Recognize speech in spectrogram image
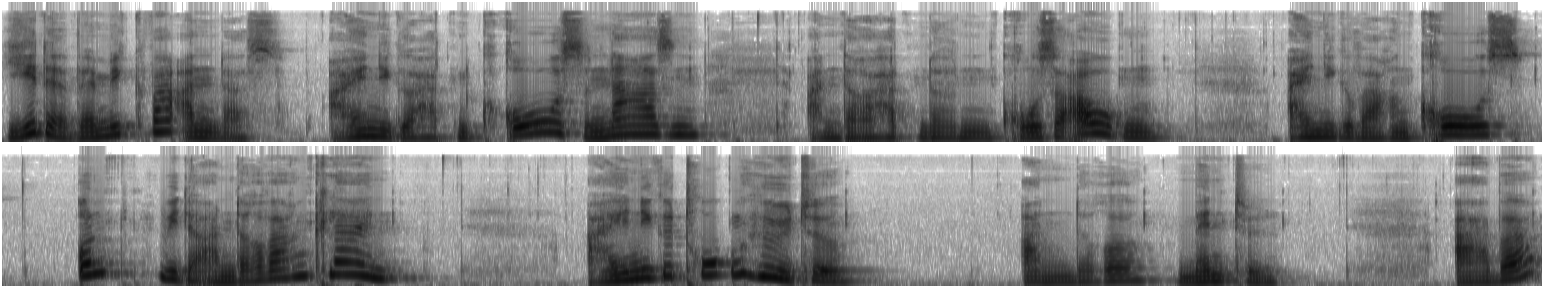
Jeder Wemmig war anders. Einige hatten große Nasen, andere hatten große Augen, Einige waren groß und wieder andere waren klein. Einige trugen Hüte, andere Mäntel. Aber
